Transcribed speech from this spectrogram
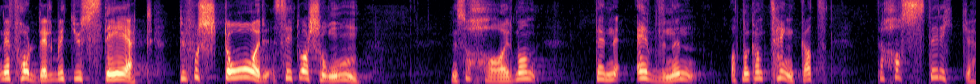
med fordel blitt justert. Du forstår situasjonen. Men så har man denne evnen at man kan tenke at det haster ikke.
